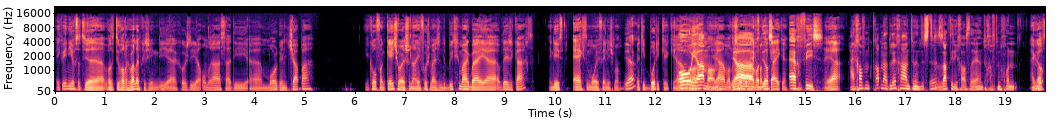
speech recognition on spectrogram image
Ik weet niet of dat, eh, wat ik toevallig wel heb gezien. Die eh gozer die daar onderaan staat, die eh, Morgan Chapa. Die komt van Cage Warriors vandaan. Die heeft volgens mij zijn debuut gemaakt bij, eh, op deze kaart. En die heeft echt een mooie finish, man. Ja? Met die bodykick. Ja, Oh, man. ja, man. Ja, man. Dat Ja, echt want van die te was kijken. Echt vies. Ja, Hij gaf hem een trap naar het lichaam, toen Ja? zakte die gast erin en toen gaf hij hem gewoon... hij gaf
